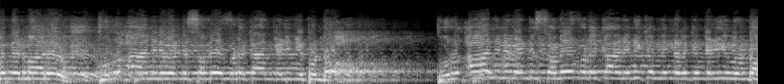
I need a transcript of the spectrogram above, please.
പെങ്ങന്മാര് ഖുർആാനിന് വേണ്ടി സമയം കൊടുക്കാൻ കഴിഞ്ഞിട്ടുണ്ടോ? ഖുർആാനിന് വേണ്ടി സമയം കൊടുക്കാൻ എനിക്കും നിങ്ങൾക്കും കഴിയുന്നുണ്ടോ?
